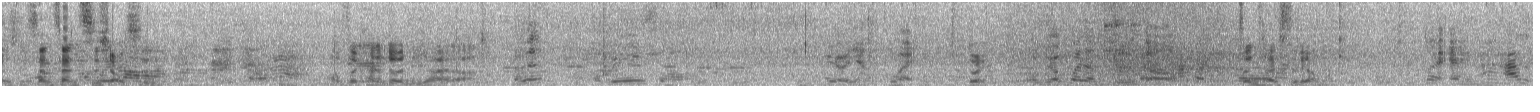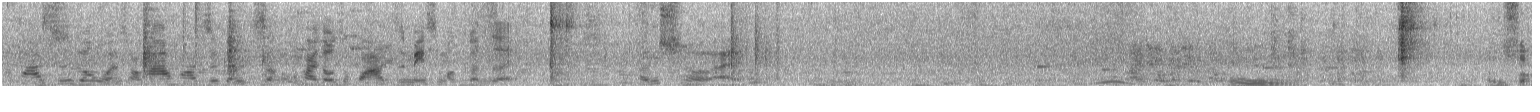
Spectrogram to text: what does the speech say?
而且三餐吃小吃。哦，这看着就很厉害啦。可是我必须说，它有一点贵，对，我觉得贵的值得。真材实料嘛。对，哎，你看它花枝跟我很少看到花枝跟整块都是花枝，没什么根的，哎，很扯哎。哦，很爽，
